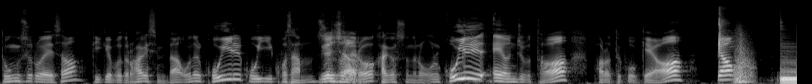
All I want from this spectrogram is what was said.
동수로 해서 비교해 보도록 하겠습니다. 오늘 고1, 고2, 고3 그렇죠. 순서대로 가격 순으로 오늘 고1의 연주부터 바로 듣고 올게요. 뿅.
